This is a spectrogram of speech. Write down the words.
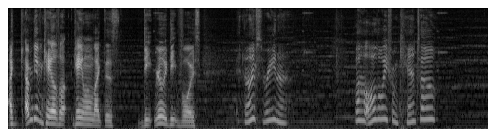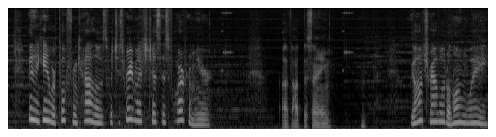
I, I'm giving Caleb, Caleb like this deep, really deep voice. And I'm Serena. Well, all the way from Kanto? Then again, we're both from Kalos, which is pretty much just as far from here. I thought the same. We all traveled a long way.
